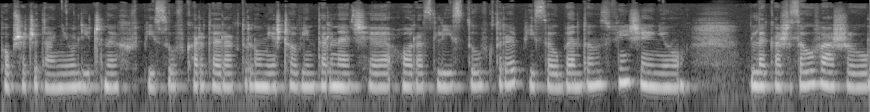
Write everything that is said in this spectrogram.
Po przeczytaniu licznych wpisów Cartera, które umieszczał w internecie oraz listów, które pisał będąc w więzieniu, lekarz zauważył,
